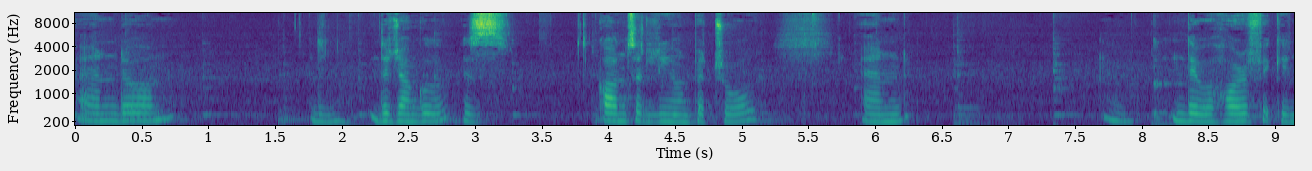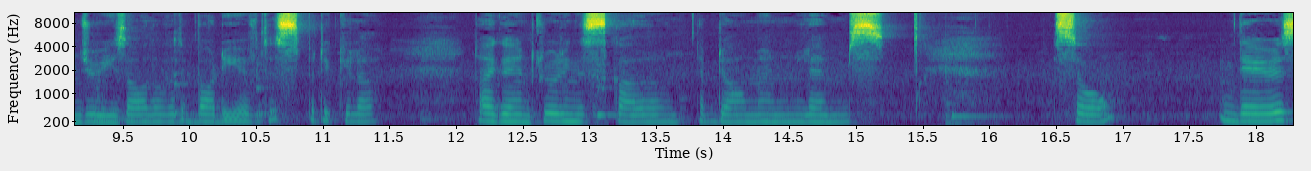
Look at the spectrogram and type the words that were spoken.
And um, the, the jungle is constantly on patrol, and there were horrific injuries all over the body of this particular tiger, including the skull, abdomen, limbs. So there is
